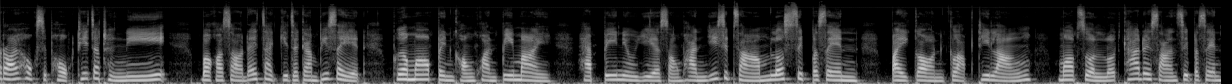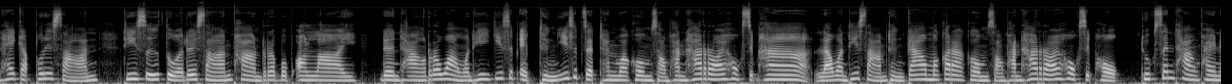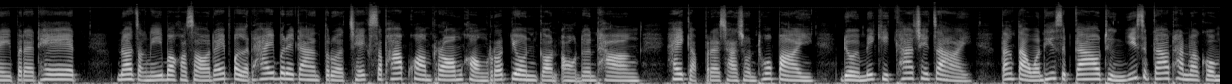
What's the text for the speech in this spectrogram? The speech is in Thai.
2566 ที่จะถึงนี้ บคส ได้จัดกิจกรรมพิเศษ เพื่อมอบเป็นของขวัญปีใหม่ Happy New Year 2023 ลด 10%ไปก่อนกลับทีหลัง มอบส่วนลดค่าโดยสาร 10%ให้กับผู้โดยสาร ที่ซื้อตั๋วโดยสารผ่านระบบออนไลน์ เดินทางระหว่างวันที่ 21 ถึง 27 ธันวาคม 2565 และวันที่ 3 ถึง 9 มกราคม 2566 ทุกเส้นทางภายในประเทศ นอกจากนี้บคสได้เปิดให้บริการตรวจเช็คสภาพความพร้อมของรถยนต์ก่อนออกเดินทาง ให้กับประชาชนทั่วไป โดยไม่คิดค่าใช้จ่าย ตั้งแต่วันที่ 19 ถึง 29 ธันวาคม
